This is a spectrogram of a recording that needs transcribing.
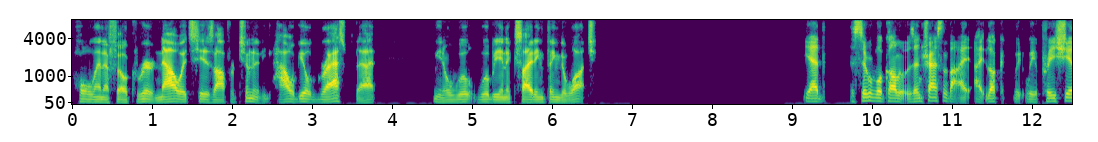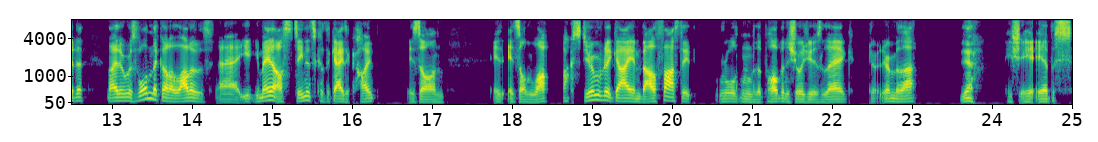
whole NFL career. Now it's his opportunity. How will he'll grasp that, you know, will will be an exciting thing to watch. Yeah, the Super Bowl comment was interesting, but I, I look, we, we appreciate it. Now there was one that got a lot of. Uh, you, you may not have seen it because the guy's account is on, it, it's on locks. Do you remember the guy in Belfast that rolled into the pub and showed you his leg? Do you remember that? Yeah. He, he, he was...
